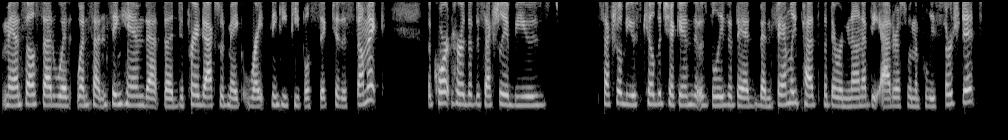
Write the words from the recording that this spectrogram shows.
Mansell said with when sentencing him that the depraved acts would make right-thinking people sick to the stomach. The court heard that the sexually abused sexual abuse killed the chickens. It was believed that they had been family pets, but there were none at the address when the police searched it.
